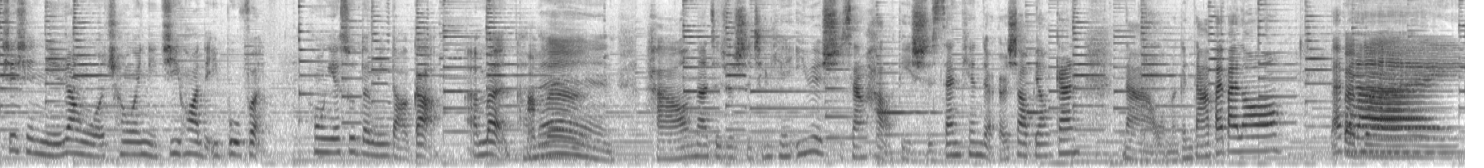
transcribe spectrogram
谢谢你让我成为你计划的一部分。奉耶稣的名祷告，阿门。阿阿门门。好，那这就是今天一月十三号第十三天的儿少标杆。那我们跟大家拜拜喽，拜拜拜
